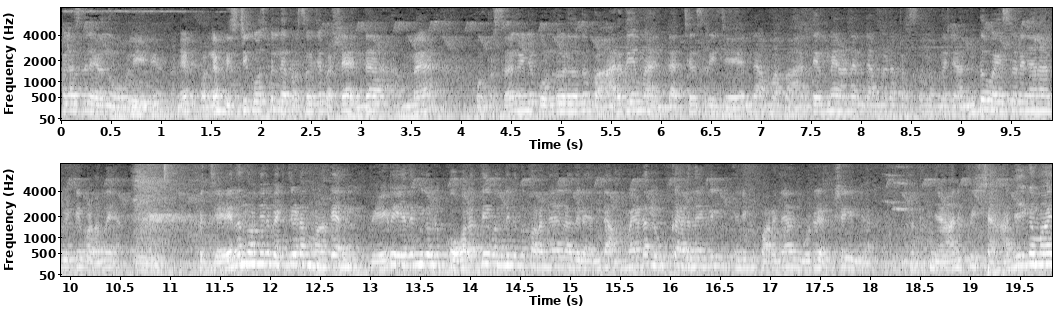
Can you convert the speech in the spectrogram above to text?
വിദ്യാഭ്യാസത്തിലായിരുന്നു ഓലിയില്ല ഞാൻ കൊല്ലം ഡിസ്ട്രിക്ട് ഹോസ്പിറ്റലിൽ പ്രസവിച്ചത് പക്ഷേ എന്റെ അമ്മ പ്രസവം കഴിഞ്ഞ് കൊണ്ടുവരുന്നത് ഭാരതിയമ്മ എന്റെ അച്ഛൻ ശ്രീ ജയന്റെ അമ്മ. ഭാരതിയമ്മയാണ് എന്റെ അമ്മയുടെ പ്രസവം എന്ന് പറഞ്ഞാൽ രണ്ട് വയസ്സ് വരെ ഞാൻ ആ വീട്ടിൽ വളർന്നതാണ് അപ്പൊ ജയൻ എന്ന് പറഞ്ഞൊരു വ്യക്തിയുടെ മകൻ വേറെ ഏതെങ്കിലും ഒരു കോലത്തിൽ വന്നിരുന്ന് പറഞ്ഞാൽ അതിൽ എന്റെ അമ്മയുടെ ലുക്ക് ആയിരുന്നെങ്കിൽ എനിക്ക് പറഞ്ഞാൽ ഒരു രക്ഷയില്ല. ഞാനിപ്പോൾ ശാരീരികമായ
